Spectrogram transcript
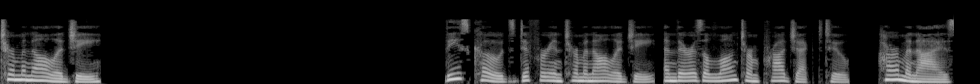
Terminology These codes differ in terminology, and there is a long-term project to harmonize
